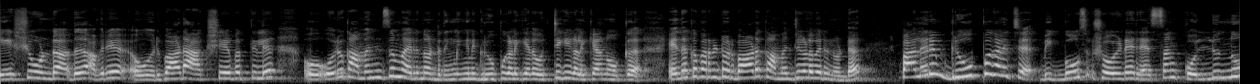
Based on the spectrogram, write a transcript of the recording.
ദേഷ്യമുണ്ട്. അത് അവർ ഒരുപാട് ആക്ഷേപത്തിൽ ഓരോ കമൻസും വരുന്നുണ്ട്. നിങ്ങളിങ്ങനെ ഗ്രൂപ്പ് കളിക്കാതെ ഒറ്റയ്ക്ക് കളിക്കാൻ നോക്ക് എന്നൊക്കെ പറഞ്ഞിട്ട് ഒരുപാട് കമന്റുകൾ വരുന്നുണ്ട്. പലരും ഗ്രൂപ്പ് കളിച്ച് ബിഗ് ബോസ് ഷോയുടെ രസം കൊല്ലുന്നു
